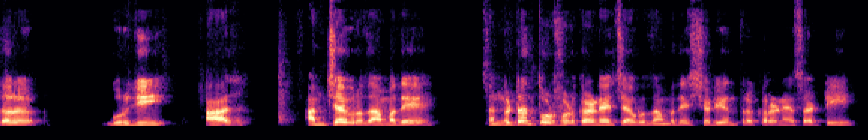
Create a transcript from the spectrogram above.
तर गुरुजी आज आमच्या विरोधामध्ये संघटन तोडफोड करण्याच्या विरोधामध्ये षडयंत्र करण्यासाठी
